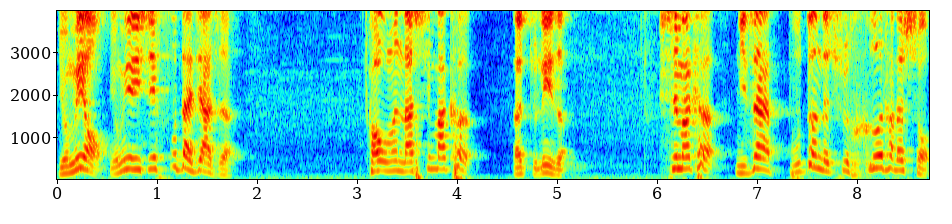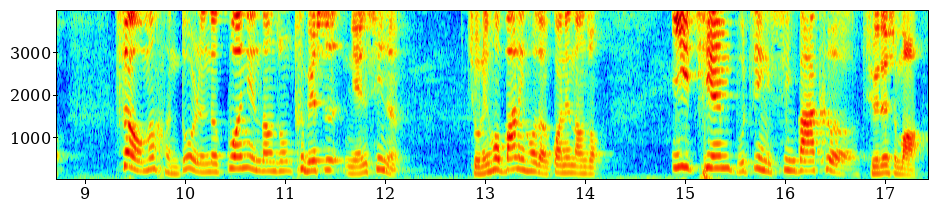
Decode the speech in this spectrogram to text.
有没有有没有一些附带价值？好，我们拿星巴克来举例子。星巴克，你在不断的去喝它的时候，在我们很多人的观念当中，特别是年轻人，九零后、八零后的观念当中，一天不进星巴克，觉得什么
